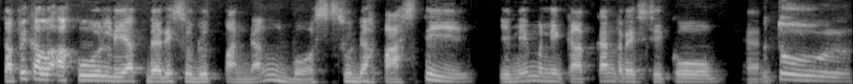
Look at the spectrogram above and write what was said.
Tapi kalau aku lihat dari sudut pandang bos, sudah pasti ini meningkatkan resiko kan? Betul.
